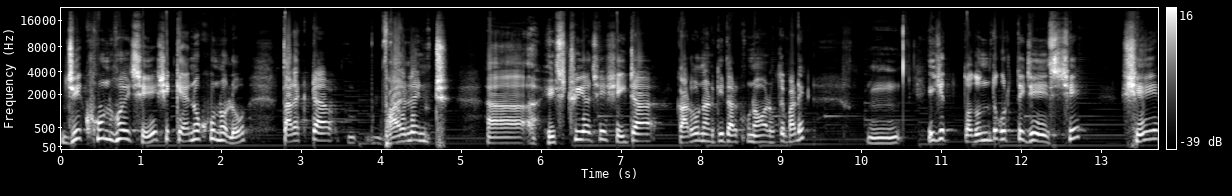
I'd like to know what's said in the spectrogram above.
যে খুন হয়েছে, সে কেন খুন হলো, তার একটা ভায়োলেন্ট হিস্ট্রি আছে, সেইটা কারণ আর কি তার খুন হওয়ার হতে পারে। এই যে তদন্ত করতে যে এসছে, সে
